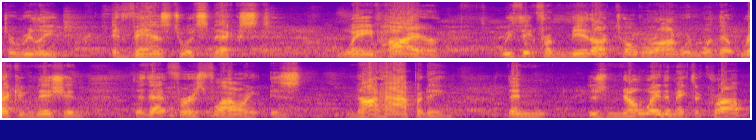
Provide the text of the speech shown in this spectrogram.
to really advance to its next wave higher, we think from mid-October onward, when that recognition that that first flowering is not happening, then there's no way to make the crop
